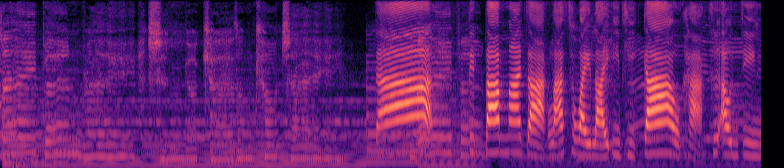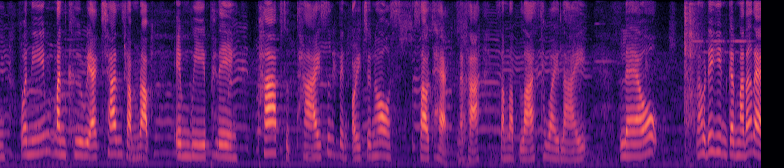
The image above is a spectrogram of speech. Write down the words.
ไม่เป็นไร ฉันก็แค่ต้องเข้าใจ จ้าไม่เป็นติดตามมาจาก Last Twilight EP 9 ค่ะ คือเอาจริง วันนี้มันคือ reaction สำหรับ MV เพลงภาพสุดท้ายซึ่งเป็น Original Soundtrack นะคะสำหรับ Last Twilight แล้วเราได้ยินกันมาตั้งแต่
